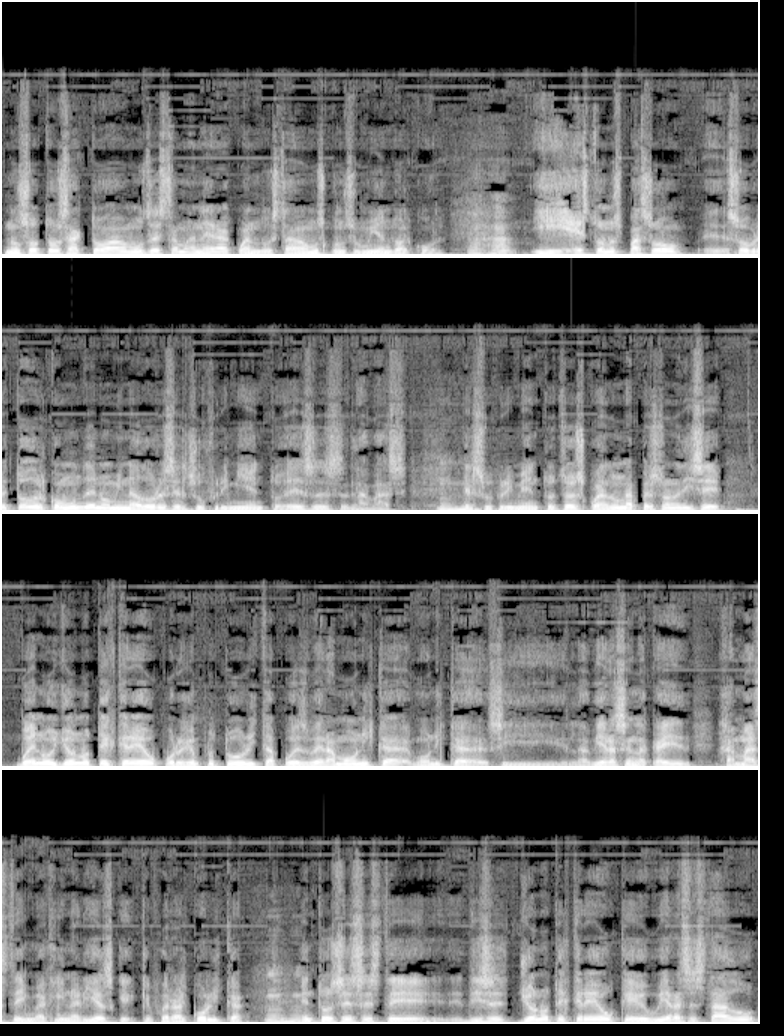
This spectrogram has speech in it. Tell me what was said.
nosotros actuábamos de esta manera cuando estábamos consumiendo alcohol. Y esto nos pasó. Eh, sobre todo el común denominador es el sufrimiento. Esa es la base. El sufrimiento. Entonces, cuando una persona dice, bueno, yo no te creo, por ejemplo, tú ahorita puedes ver a Mónica, Mónica, si la vieras en la calle, jamás te imaginarías que, fuera alcohólica. Entonces, este, dices, yo no te creo que hubieras estado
